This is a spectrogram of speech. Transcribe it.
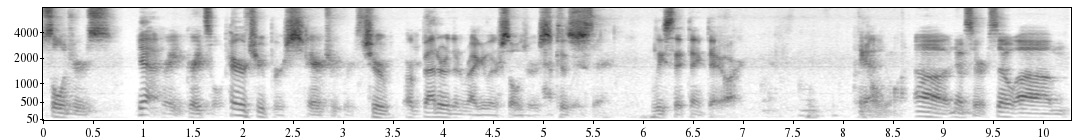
soldiers. Yeah. Great, great soldiers. Paratroopers. Paratroopers. Sure, are yes. better than regular soldiers because at least they think they are. Think yeah. all we want. Uh, no, sir. So, um,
